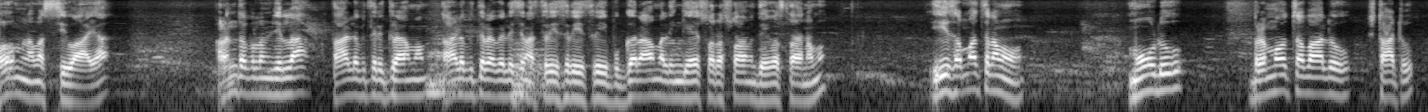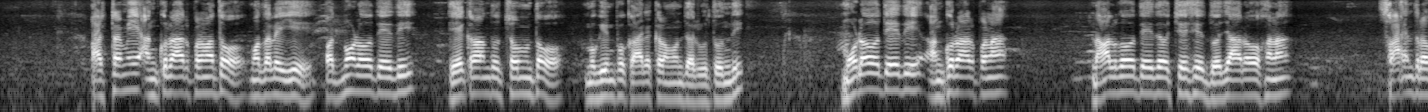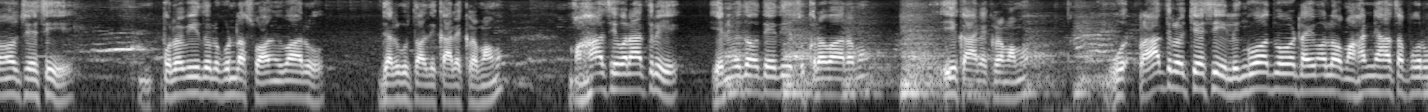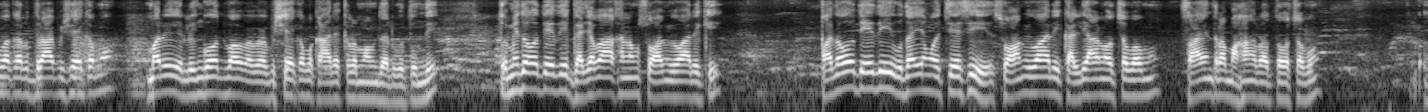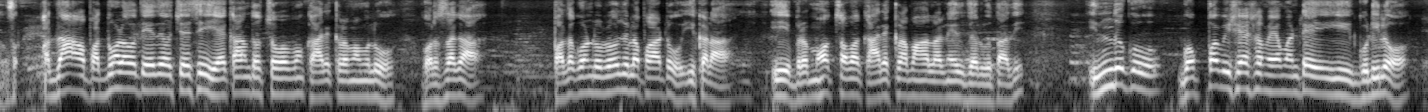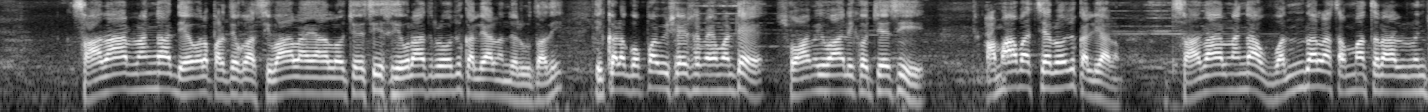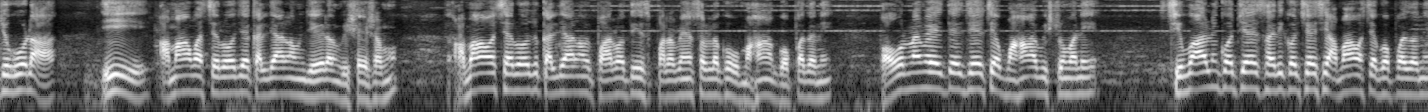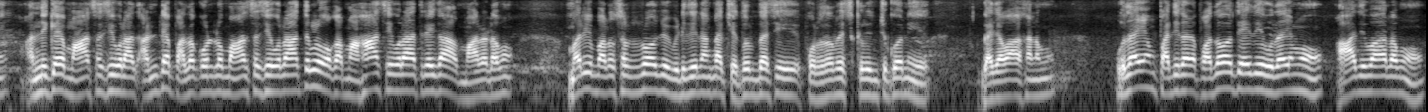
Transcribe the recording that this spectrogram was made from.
ఓం నమ శివాయ. అనంతపురం జిల్లా తాళ్ళపితిరి గ్రామం తాళ్ళపితిర వెలిసిన శ్రీ శ్రీ శ్రీ బుగ్గరామలింగేశ్వర స్వామి దేవస్థానము. ఈ సంవత్సరము మూడు బ్రహ్మోత్సవాలు స్టార్టు. అష్టమి అంకురార్పణతో మొదలయ్యి పదమూడవ తేదీ ఏకాంతోత్సవంతో ముగింపు కార్యక్రమం జరుగుతుంది. మూడవ తేదీ అంకురార్పణ నాలుగవ తేదీ వచ్చేసి ధ్వజారోహణ సాయంత్రం వచ్చేసి పురవీధుల గుండా స్వామివారు జరుగుతుంది కార్యక్రమము. మహాశివరాత్రి ఎనిమిదవ తేదీ శుక్రవారము ఈ కార్యక్రమము. రాత్రి వచ్చేసి లింగోద్భవ టైంలో మహాన్యాసపూర్వక రుద్రాభిషేకము మరియు లింగోద్భవ అభిషేకము కార్యక్రమం జరుగుతుంది. తొమ్మిదవ తేదీ గజవాహనం స్వామివారికి. పదవ తేదీ ఉదయం వచ్చేసి స్వామివారి కళ్యాణోత్సవము సాయంత్రం మహారథోత్సవం. పద్నా పదమూడవ తేదీ వచ్చేసి ఏకాంతోత్సవం కార్యక్రమములు వరుసగా పదకొండు రోజుల పాటు ఇక్కడ ఈ బ్రహ్మోత్సవ కార్యక్రమాలు అనేది జరుగుతుంది. ఇందుకు గొప్ప విశేషం ఏమంటే ఈ గుడిలో సాధారణంగా దేవుల ప్రతి ఒక్క శివాలయాల్లో వచ్చేసి శివరాత్రి రోజు కళ్యాణం జరుగుతుంది. ఇక్కడ గొప్ప విశేషం ఏమంటే స్వామివారికి వచ్చేసి అమావాస్య రోజు కళ్యాణం. సాధారణంగా వందల సంవత్సరాల నుంచి కూడా ఈ అమావాస్య రోజే కళ్యాణం చేయడం విశేషము. అమావాస్య రోజు కళ్యాణం పార్వతీ పరమేశ్వరులకు మహా గొప్పదని పౌర్ణమి అయితే చేసే మహావిష్ణువని శివానికి వచ్చేసరికి వచ్చేసి అమావాస్య గొప్పదని అందుకే మాస శివరాత్రి అంటే పదకొండు మాస శివరాత్రులు ఒక మహాశివరాత్రిగా మారడము. మరి మరుసటి రోజు విడిదినంగా చతుర్దశి పురస్కరించుకొని గజవాహనము. ఉదయం పది పదో తేదీ ఉదయము ఆదివారము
